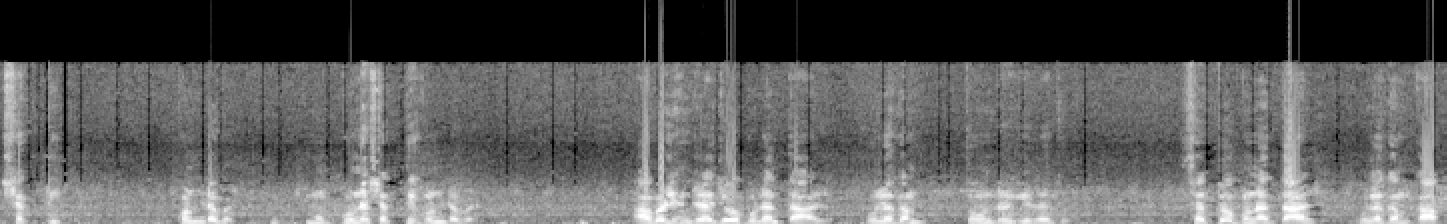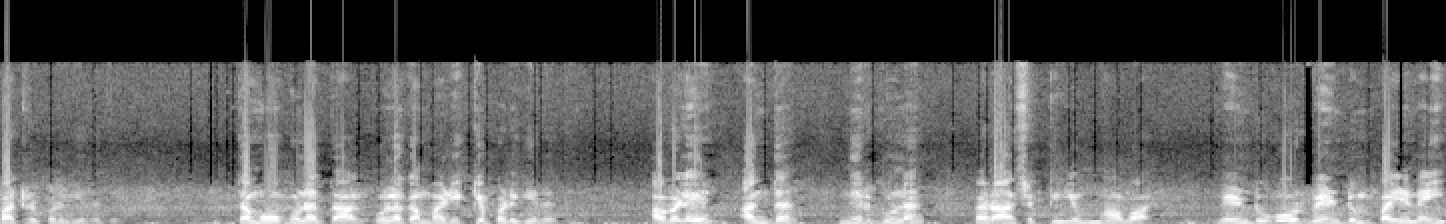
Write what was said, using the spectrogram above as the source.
சக்தி கொண்டவள். முக்குண சக்தி கொண்டவள். அவளின் ரஜோகுணத்தால் உலகம் தோன்றுகிறது. சத்துவகுணத்தால் உலகம் காப்பாற்றப்படுகிறது. தமோ குணத்தால் உலகம் அழிக்கப்படுகிறது. அவளே அந்த நிர்குண பராசக்தியும் ஆவாள். வேண்டுவோர் வேண்டும் பயனை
